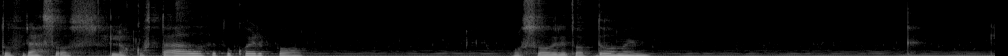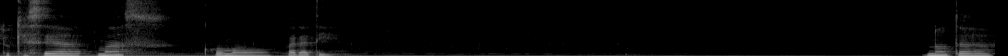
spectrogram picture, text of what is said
tus brazos en los costados de tu cuerpo o sobre tu abdomen. Lo que sea más cómodo para ti. Nota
